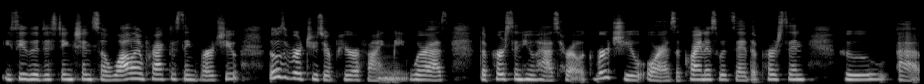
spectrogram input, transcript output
You see the distinction? So while I'm practicing virtue, those virtues are purifying me. Whereas the person who has heroic virtue, or as Aquinas would say, the person who uh,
